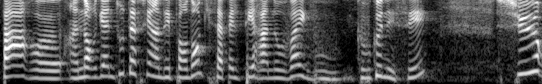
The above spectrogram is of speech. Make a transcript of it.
par euh, un organe tout à fait indépendant qui s'appelle Terra Nova et que vous, que vous connaissez, sur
